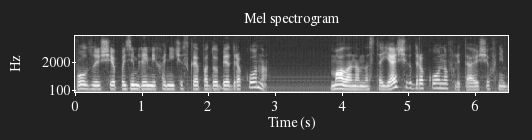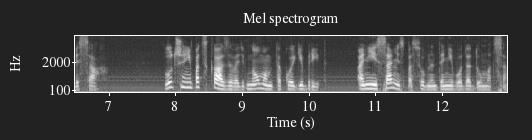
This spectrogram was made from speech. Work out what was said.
Ползающее по земле механическое подобие дракона? Мало нам настоящих драконов, летающих в небесах. Лучше не подсказывать гномам такой гибрид. Они и сами способны до него додуматься.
